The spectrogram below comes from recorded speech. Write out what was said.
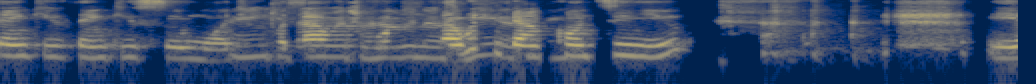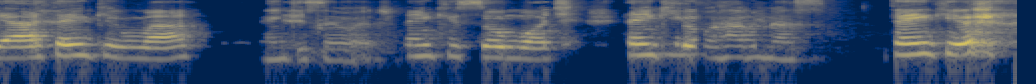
thank you, thank you so much Thank for you that. so much for having us I wish we here. can continue. yeah, thank you, Ma. Thank you so much. Thank you so much. Thank you. for having us. Thank you.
